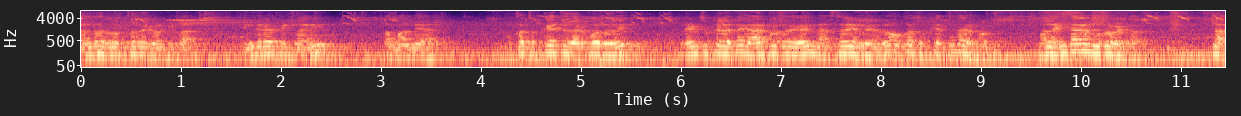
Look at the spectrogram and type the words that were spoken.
అందరూ చూస్తున్నారు ఇటువంటి ఇట్లా కిందిరెప్ప ఇట్లా అని మంది ఒక చుక్క అయితే సరిపోతుంది. రెండు చుక్కలు అయితే గారిపోతుంది కానీ నష్టం ఏం లేదు. ఒక చుక్క అయితే సరిపోతుంది. మళ్ళీ వెంటనే మూత పెట్టాలి ఇట్లా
